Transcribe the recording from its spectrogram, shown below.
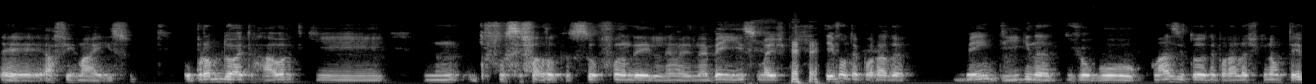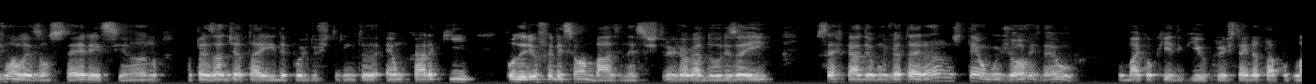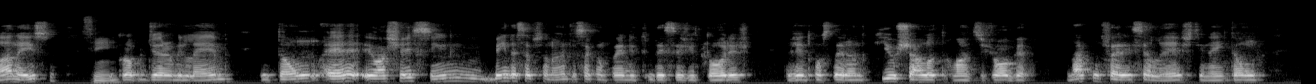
é, afirmar isso. O próprio Dwight Howard, que hum, você falou que eu sou fã dele, né? Mas não é bem isso, mas teve uma temporada bem digna, jogou quase toda a temporada, acho que não teve uma lesão séria esse ano, apesar de já estar tá aí depois dos 30, é um cara que poderia oferecer uma base nesses três jogadores aí, cercado de alguns veteranos, tem alguns jovens, né? O o Michael Kidd Gilchrist ainda está por lá, não é isso? Sim. O próprio Jeremy Lamb. Então, é, eu achei sim bem decepcionante essa campanha de 36 vitórias, a gente considerando que o Charlotte Hornets joga na Conferência Leste, né? Então,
